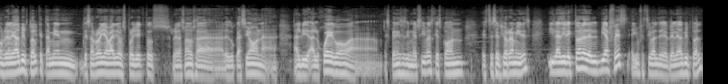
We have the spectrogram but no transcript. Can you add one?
con realidad virtual que también desarrolla varios proyectos relacionados a la educación, al, al, juego, a experiencias inmersivas, que es con este Sergio Ramírez. Y la directora del VR Fest, hay un festival de realidad virtual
